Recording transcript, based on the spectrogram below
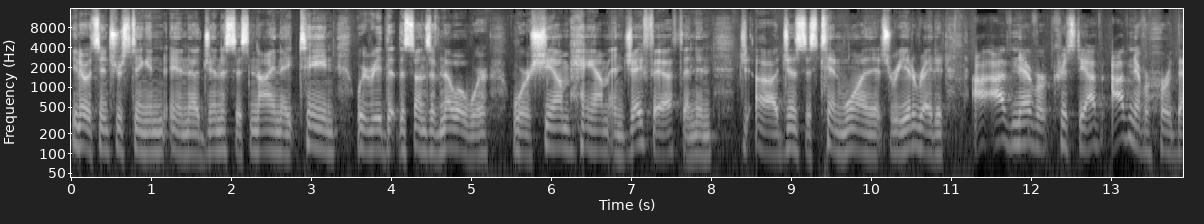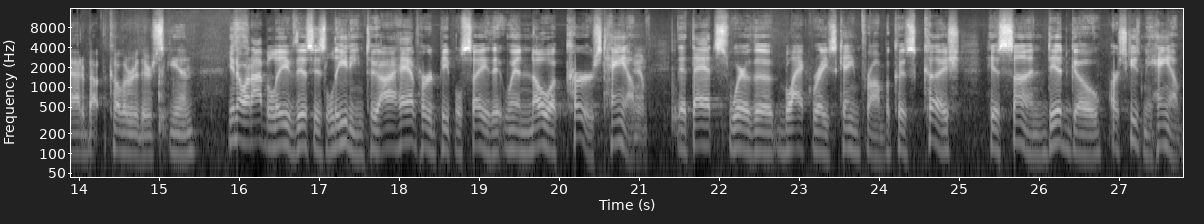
You know, it's interesting in, in uh, Genesis 9:18, we read that the sons of Noah were, were Shem, Ham, and Japheth. And in uh, Genesis 10:1, it's reiterated. I, have never, Christy, I've, I've never heard that about the color of their skin. You know what I believe this is leading to? I have heard people say that when Noah cursed Ham, Ham that that's where the black race came from because Cush, his son, did go, or excuse me, Ham,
